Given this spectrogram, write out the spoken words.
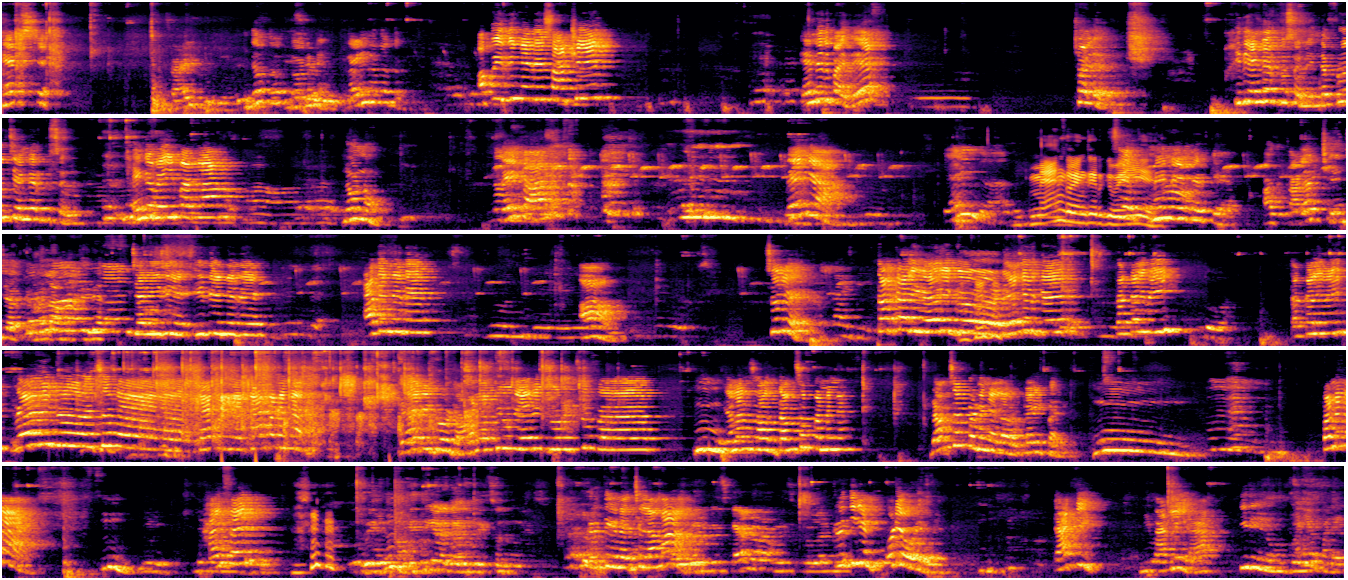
நெக்ஸ்ட் இதோ இதோ லைன் தான் அப்ப இது என்னது சாட்சி? என்னதுப்பா இது? சொல்லு. இது எங்க இருக்கு சொல்லு? இந்த ஃப்ரூட்ஸ் எங்க இருக்கு சொல்லு? எங்க வெய் பார்க்கலாம்? நோ நோ வெயிப்பா வெய்யா மேங்கோ எங்கே இருக்கு எங்க இருக்கு? அது கலர் சேஞ்ச் தெரியும் சரி இது இது என்னது அது என்னது ஆ சொல்லு தக்காளி வெரி குட் எங்க இருக்கு தக்காளி வை தக்காளி வை வெரி குட் சூப்பர் கிளாப் பண்ணுங்க கிளாப் பண்ணுங்க very good all of you very good super ம் எல்லாரும் சா தம்ஸ் அப் பண்ணுங்க தம்ஸ் அப் கை பாரு. பண்ணுங்க. High five Kiruthigan வச்சிடலாமா? கிருத்திகன் ஓடி ஓடி ஓடி. யாக்கி நீ வரலையா? இது நம்ம போய் பழைய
